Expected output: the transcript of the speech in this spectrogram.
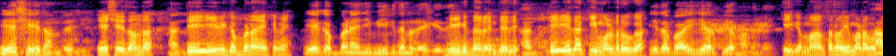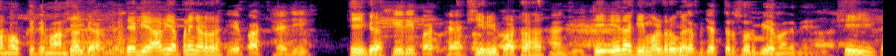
ਇਹ 6 ਦੰਦ ਹੈ ਜੀ। ਇਹ 6 ਦੰਦ ਆ। ਹਾਂਜੀ। ਤੇ ਇਹ ਵੀ ਗੱਬਣਾ ਹੈ ਕਿਵੇਂ? ਇਹ ਗੱਬਣ ਹੈ ਜੀ 20 ਦਿਨ ਰਹਿ ਗਏ 20 ਦਿਨ ਰਹਿੰਦੇ ਇਹਦੇ ਹਾਂਜੀ। ਤੇ ਇਹਦਾ ਕੀ ਮੁੱਲ ਰਹੂਗਾ? ਇਹਦਾ 22000 ਰੁਪਏ ਮੰਗਦੇ ਠੀਕ ਆ ਮਾਨਤਾ ਹੋਈ ਮਾੜਾ ਹਾਂ ਮੋਟਾ ਮੌਕੇ ਤੇ ਮਾਨਤਾਨ ਠੀਕ ਕਰਦੇ ਤੇ ਅੱਗੇ ਆ ਵੀ ਆਪਣੇ ਜਾਨਵਰ? ਇਹ ਪੱਠ ਹੈ ਜੀ। ਠੀਕ ਆ ਖੀਰੀ ਪੱਠ ਹੈ। ਖੀਰੀ ਪਾਠਾ ਹੈ ਹਾਂਜੀ। ਤੇ ਇਹਦਾ ਕੀ ਮੁੱਲ ਰਹੂਗਾ? ਇਹਦਾ 7500 ਰੁਪਏ ਮੰਗਦੇ ਆ ਜੀ। ਠੀਕ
